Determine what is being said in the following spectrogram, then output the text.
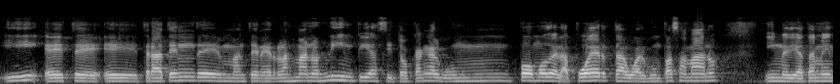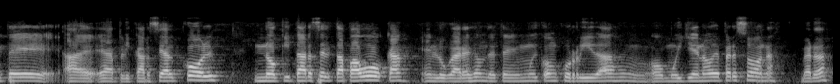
y este, eh, traten de mantener las manos limpias. Si tocan algún pomo de la puerta o algún pasamano, inmediatamente aplicarse alcohol no quitarse el tapaboca en lugares donde estén muy concurridas o muy llenos de personas, ¿verdad?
